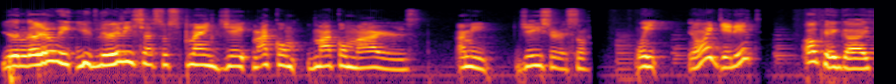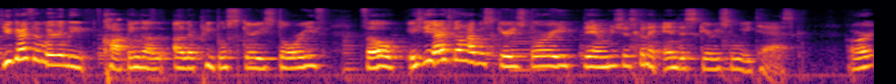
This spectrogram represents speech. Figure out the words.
you're literally you literally just explained J Michael Michael Myers. I mean Jason or something. Wait, no I didn't. Okay, guys, you guys are literally copying other people's scary stories. So if you guys don't have a scary story, then we're just gonna end the scary story task. All right.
